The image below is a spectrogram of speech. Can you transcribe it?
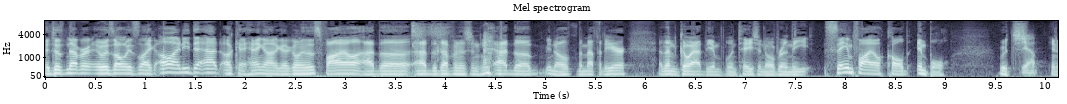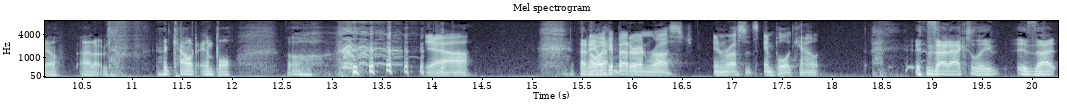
It just never. It was always like, oh, I need to add. Okay, hang on. I gotta go into this file, add the add the definition, add the you know the method here, and then go add the implementation over in the same file called impl, which Yep. you know I don't account impl. Yeah, Anyway, I like it better in Rust. In Rust, it's impl account. is that actually is that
